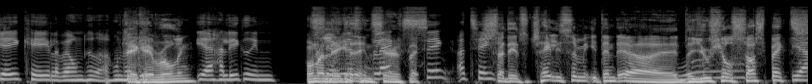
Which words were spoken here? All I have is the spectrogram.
JK, eller hvad hun hedder. Hun har J.K. Rowling. Ja, har ligget i en Hun har ligget i en Sirius Black. seng og tænkt... Så det er totalt ligesom i den der uh, The Usual Suspects, Ja.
